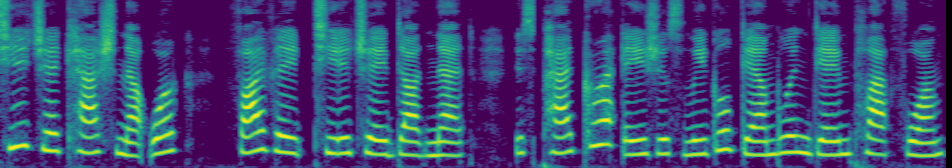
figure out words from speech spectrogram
THA Cash Network, 58tha.net, is PAGCORA Asia's legal gambling game platform.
